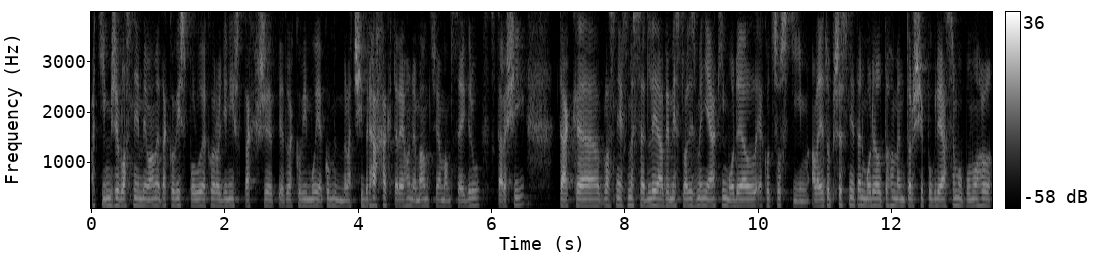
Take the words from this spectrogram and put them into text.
A tím, že vlastně my máme takový spolu jako rodinný vztah, že je to takový můj jako mladší brácha, kterého nemám, třeba mám ségru starší, tak eh, vlastně jak jsme sedli a vymysleli jsme nějaký model, jako co s tím. Ale je to přesně ten model toho mentorshipu, kdy já jsem mu pomohl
